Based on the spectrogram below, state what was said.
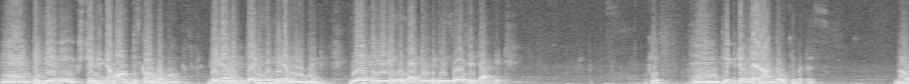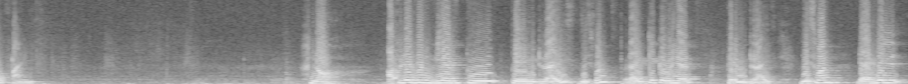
And then we are having extended amount discount amount. Data will that is a data movement. We are creating a mapping between source and target. Okay? And click it over here on the OK buttons. Now fine. Now after that one we have to parameterize this one. Right click over here, parameterize. This one that will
